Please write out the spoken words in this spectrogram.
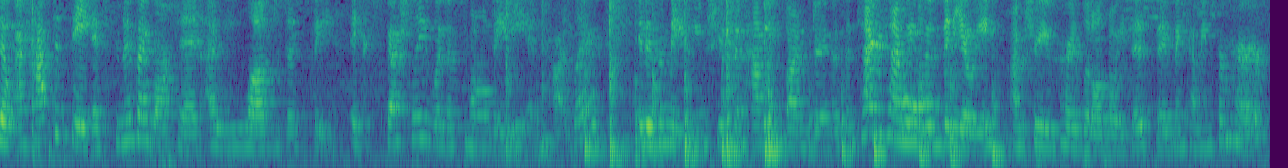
So I have to say, as soon as I walked in, I loved this space, especially with a small baby and toddler. It is amazing. She's been having fun during this entire time we've been videoing. I'm sure you've heard little noises. They've been coming from her.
